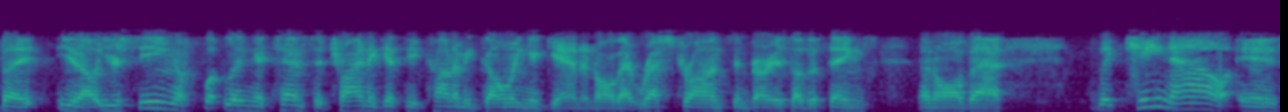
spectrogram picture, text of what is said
But you know, you're seeing a footling attempts at trying to get the economy going again, and all that, restaurants and various other things, and all that. The key now is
